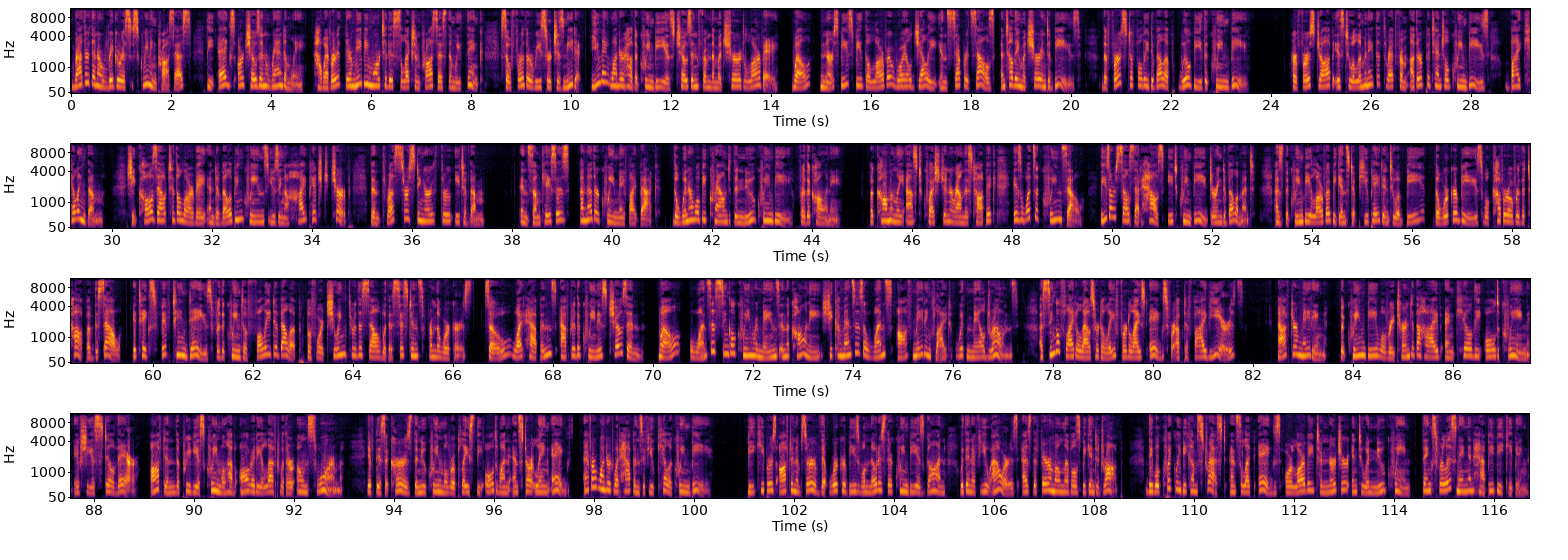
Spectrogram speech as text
Rather than a rigorous screening process, the eggs are chosen randomly. However, there may be more to this selection process than we think, so further research is needed. You may wonder how the queen bee is chosen from the matured larvae. Well, nurse bees feed the larva royal jelly in separate cells until they mature into bees. The first to fully develop will be the queen bee. Her first job is to eliminate the threat from other potential queen bees by killing them. She calls out to the larvae and developing queens using a high pitched chirp, then thrusts her stinger through each of them. In some cases, another queen may fight back. The winner will be crowned the new queen bee for the colony. A commonly asked question around this topic is what's a queen cell? These are cells that house each queen bee during development. As the queen bee larva begins to pupate into a bee, the worker bees will cover over the top of the cell, it takes 15 days for the queen to fully develop before chewing through the cell with assistance from the workers. So, what happens after the queen is chosen? Well, once a single queen remains in the colony, she commences a once off mating flight with male drones. A single flight allows her to lay fertilized eggs for up to five years. After mating, the queen bee will return to the hive and kill the old queen if she is still there. Often the previous queen will have already left with her own swarm. If this occurs, the new queen will replace the old one and start laying eggs. Ever wondered what happens if you kill a queen bee? Beekeepers often observe that worker bees will notice their queen bee is gone within a few hours as the pheromone levels begin to drop. They will quickly become stressed and select eggs or larvae to nurture into a new queen. Thanks for listening and happy beekeeping.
